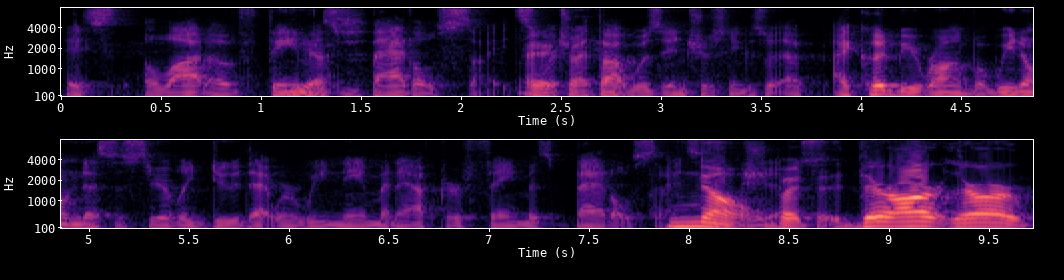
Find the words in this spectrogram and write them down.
It's a lot of famous Yes. battle sites, which I thought was interesting because I, I could be wrong, but we don't necessarily do that where we name it after famous battle sites. No, but there are there are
